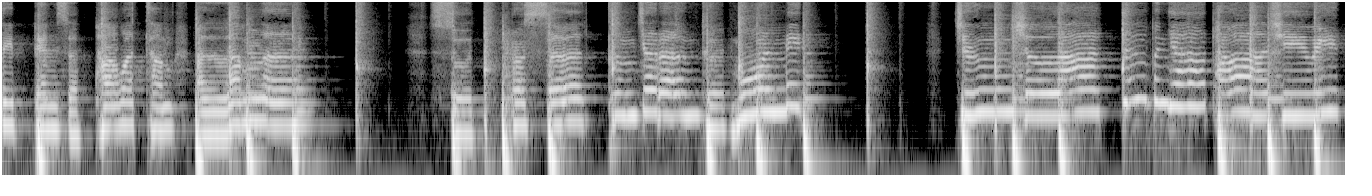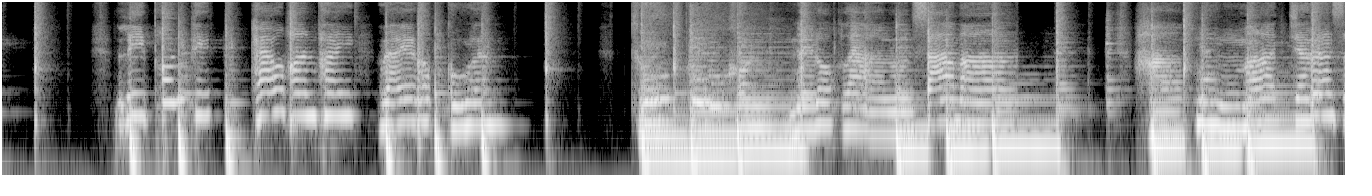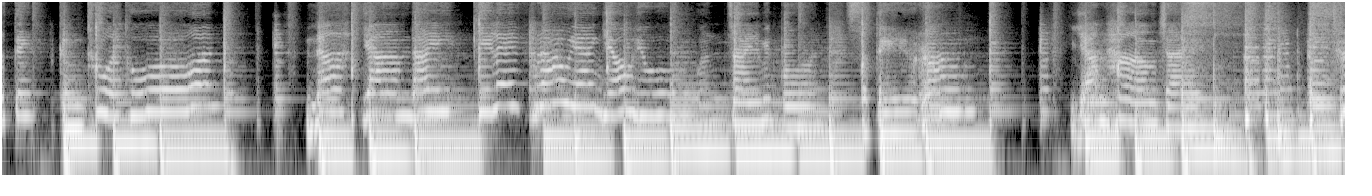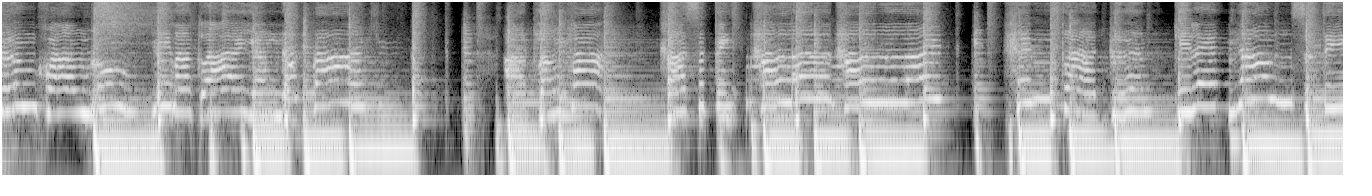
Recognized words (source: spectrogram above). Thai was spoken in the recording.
ติเป็นสภาวะธรรมอันล้ำเลิศสุดประเสริฐพึงเจริญเถิดมวลมิตรจึงฉลาดถึงปัญญาพาชีวิตหลีกพ้นผิดแผ่วผ่านภัยไร้รบกวน ทุกผู้คนในโลกลาล้วนสามาหากมุ่งมาเจริญสติกันทั่วทวนนะยามใดกิเลสเรายังเยาอยู่วันใจไม่ปวนสติรังยังห้ามใจ ถึงความรู้มีมากลายย่างนักปราชญ์อาจพลังพลาดขาดสติหันหลังหันไหลเห็นกล้าเกลื่อนกิเลสน้ำสติ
